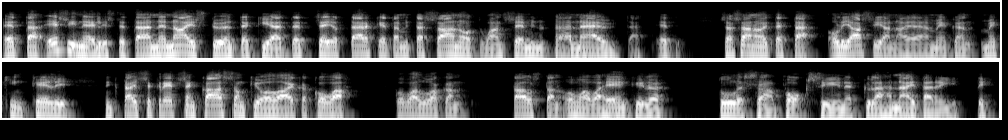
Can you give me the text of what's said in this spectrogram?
Että esineellistetään ne naistyöntekijät, että se ei ole tärkeää mitä sanot, vaan se mitä näytät. Et sä sanoit, että oli asianajaja ja Mekin Kelly niin taisi se Gretchen Carsonkin olla aika kova, kova luokan taustan omava henkilö. tullessaan Foxiin, että kyllähän näitä riitti.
